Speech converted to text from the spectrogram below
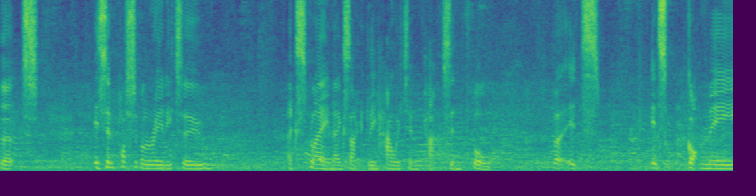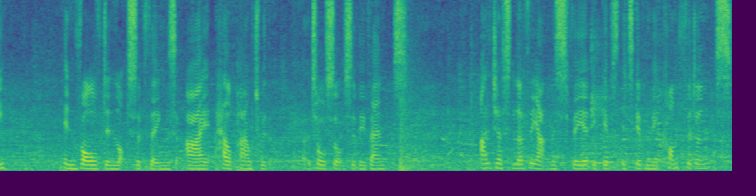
that it's impossible really to explain exactly how it impacts in full. But it's it's got me involved in lots of things. I help out with at all sorts of events. I just love the atmosphere. It gives it's given me confidence.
